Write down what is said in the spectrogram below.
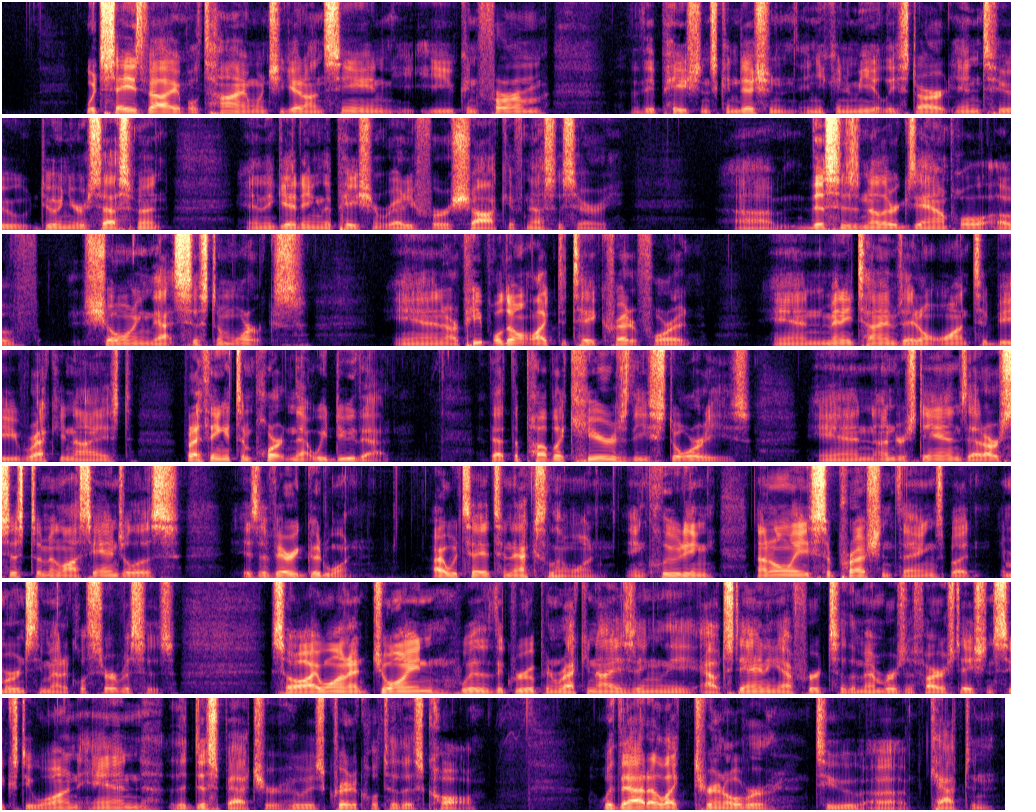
which saves valuable time. Once you get on scene, you confirm the patient's condition and you can immediately start into doing your assessment and then getting the patient ready for a shock if necessary. Um, this is another example of showing that system works. And our people don't like to take credit for it, and many times they don't want to be recognized. But I think it's important that we do that, that the public hears these stories and understands that our system in Los Angeles is a very good one. I would say it's an excellent one, including not only suppression things, but emergency medical services. So I want to join with the group in recognizing the outstanding efforts of the members of Fire Station 61 and the dispatcher who is critical to this call. With that, I'd like to turn over to uh, Captain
